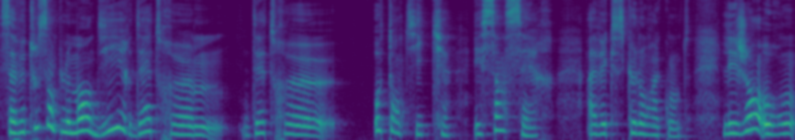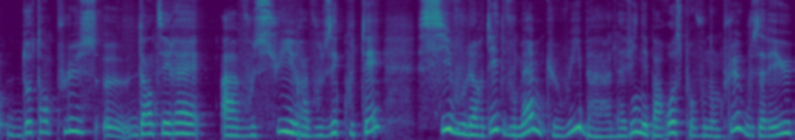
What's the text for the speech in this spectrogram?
Ça veut tout simplement dire d'être euh, d'être euh, authentique et sincère avec ce que l'on raconte. Les gens auront d'autant plus euh, d'intérêt à vous suivre, à vous écouter, si vous leur dites vous-même que oui, bah, la vie n'est pas rose pour vous non plus, que vous avez eu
